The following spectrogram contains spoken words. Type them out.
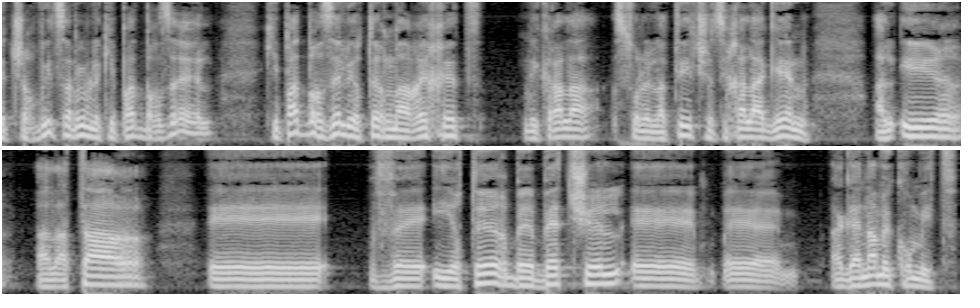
את שרביט סמים לכיפת ברזל, כיפת ברזל היא יותר מערכת, נקרא לה סוללתית, שצריכה להגן על עיר, על אתר, אה, והיא יותר בהיבט של אה, אה, הגנה מקומית.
